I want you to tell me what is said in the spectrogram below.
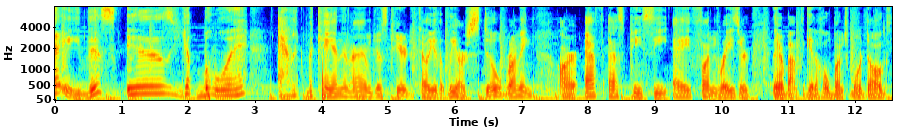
Hey, this is your boy, Alec McCann, and I am just here to tell you that we are still running our FSPCA fundraiser. They're about to get a whole bunch more dogs.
